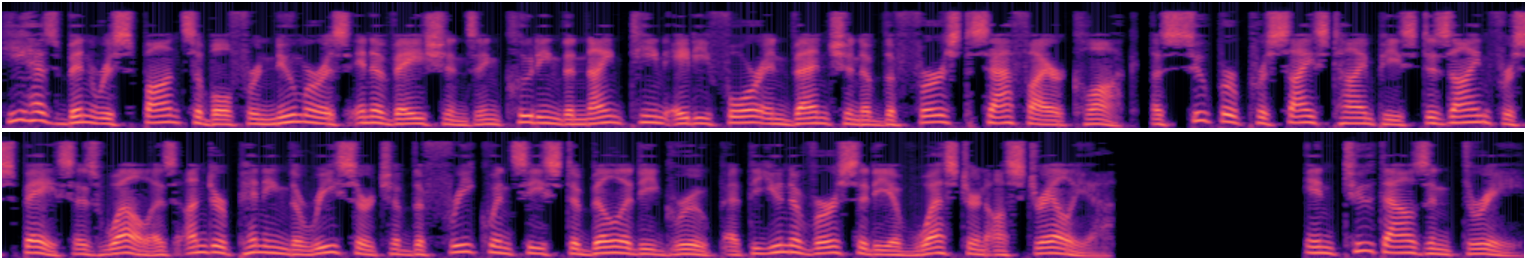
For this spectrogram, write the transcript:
He has been responsible for numerous innovations including the 1984 invention of the first sapphire clock, a super-precise timepiece designed for space as well as underpinning the research of the Frequency Stability Group at the University of Western Australia. In 2003,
